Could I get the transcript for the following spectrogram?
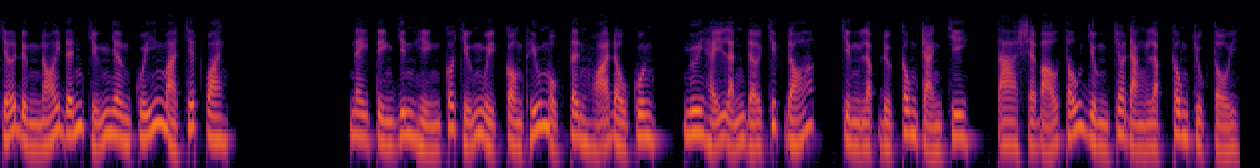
chớ đừng nói đến chữ nhân quý mà chết quan. Nay tiền dinh hiện có chữ nguyệt còn thiếu một tên hỏa đầu quân, ngươi hãy lãnh đỡ chức đó, chừng lập được công trạng chi, ta sẽ bảo tấu dùng cho đặng lập công chuộc tội,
